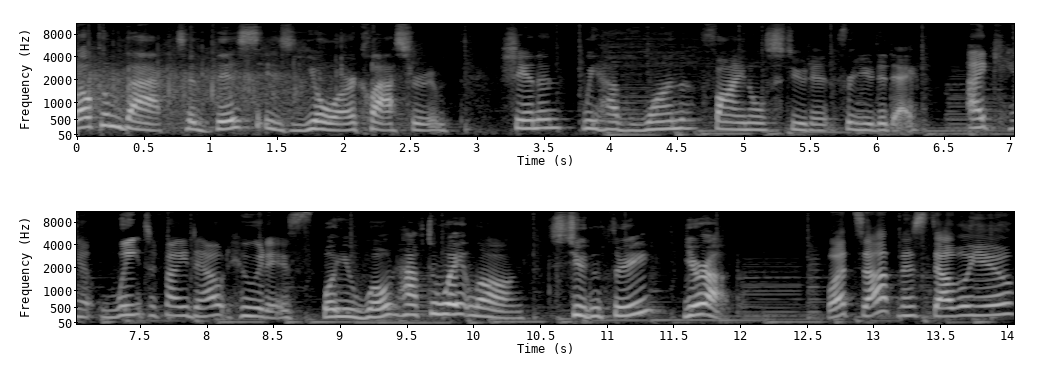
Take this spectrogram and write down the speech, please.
Welcome back to This is Your Classroom. Shannon, we have one final student for you today. I can't wait to find out who it is. Well, you won't have to wait long. Student three, you're up. What's up, Miss W?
